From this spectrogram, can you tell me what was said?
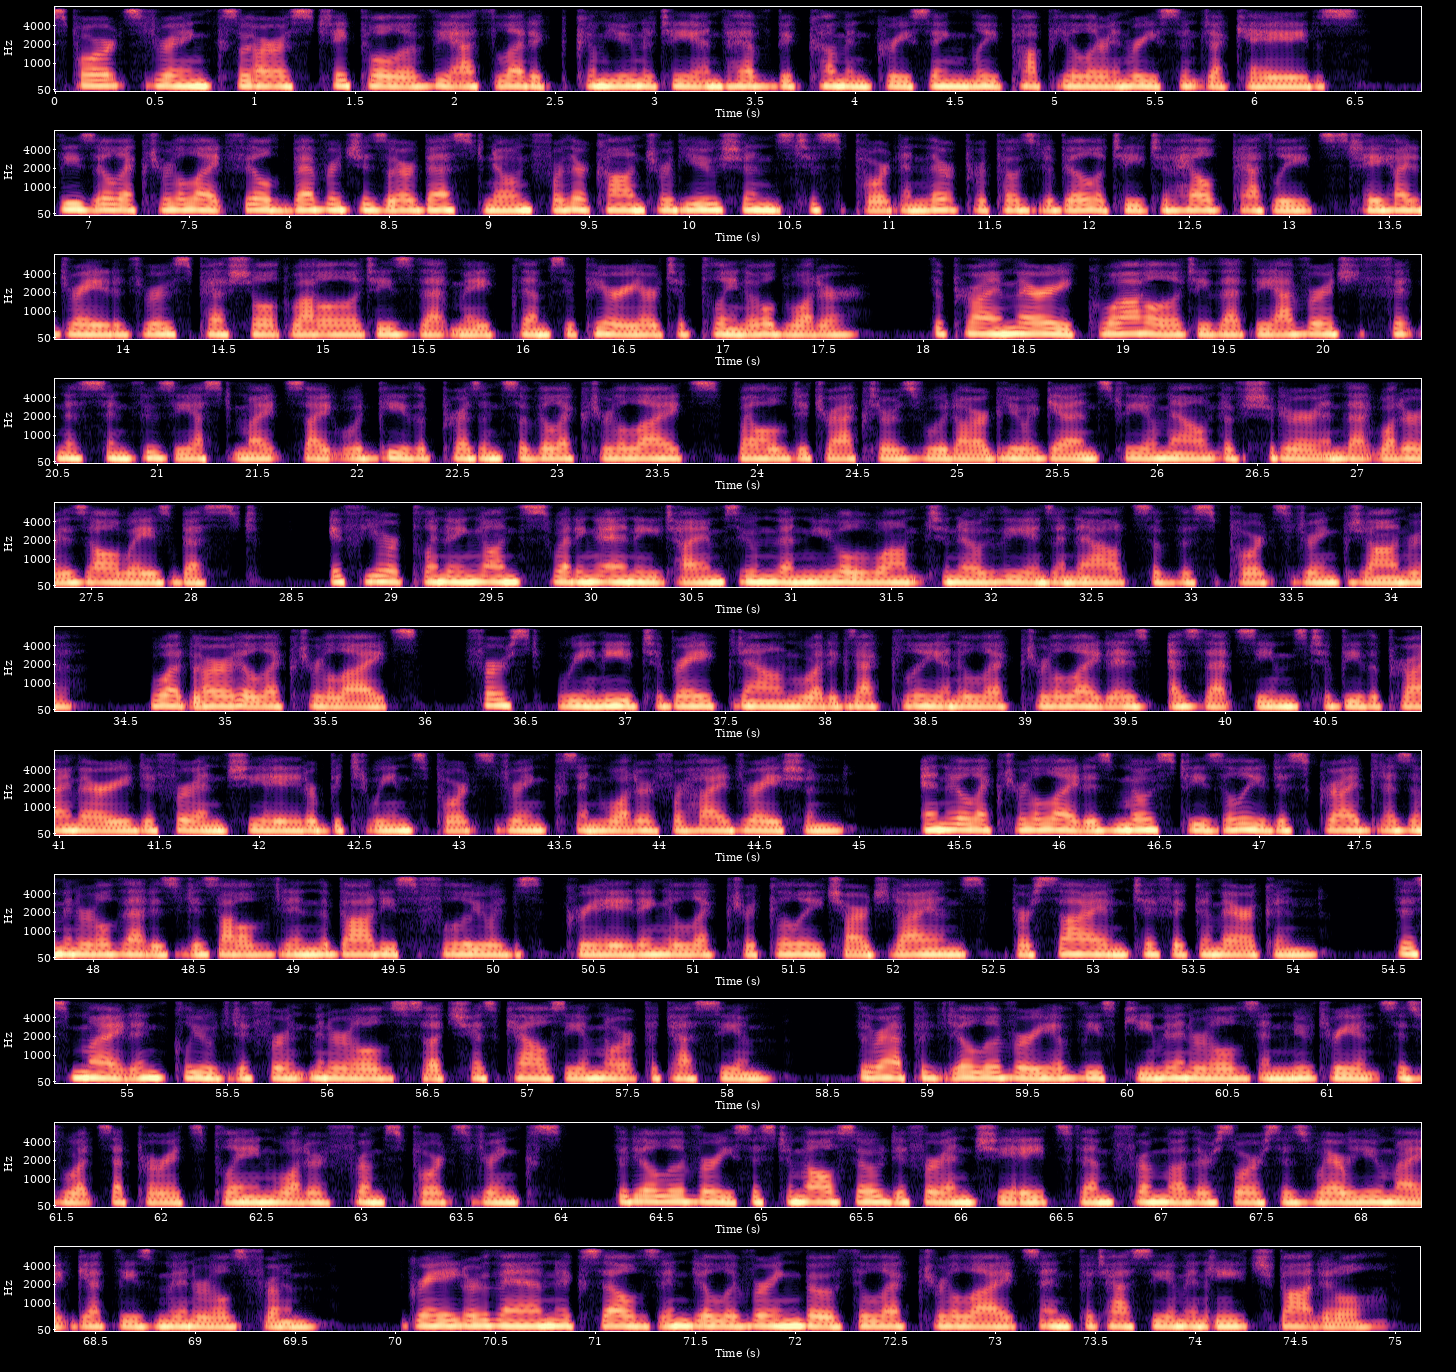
Sports drinks are a staple of the athletic community and have become increasingly popular in recent decades. These electrolyte filled beverages are best known for their contributions to sport and their proposed ability to help athletes stay hydrated through special qualities that make them superior to plain old water. The primary quality that the average fitness enthusiast might cite would be the presence of electrolytes, while detractors would argue against the amount of sugar and that water is always best. If you're planning on sweating anytime soon, then you'll want to know the ins and outs of the sports drink genre. What are electrolytes? First, we need to break down what exactly an electrolyte is, as that seems to be the primary differentiator between sports drinks and water for hydration. An electrolyte is most easily described as a mineral that is dissolved in the body's fluids, creating electrically charged ions, per Scientific American. This might include different minerals such as calcium or potassium. The rapid delivery of these key minerals and nutrients is what separates plain water from sports drinks. The delivery system also differentiates them from other sources where you might get these minerals from. Greater than excels in delivering both electrolytes and potassium in each bottle.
